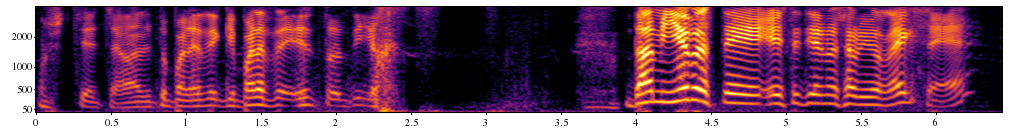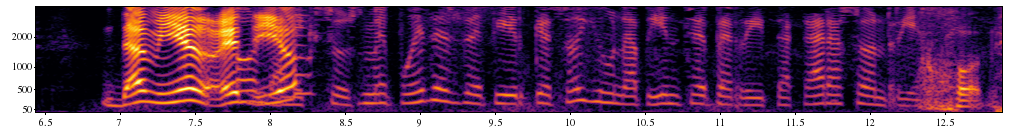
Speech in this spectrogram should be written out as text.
Hostia, chaval, ¿tú parece, ¿qué parece esto, tío? da miedo este, este tiranosaurio Rex, ¿eh? Da miedo, ¿eh, Hola, tío? Nexus, ¿me puedes decir que soy una pinche perrita cara sonriente? Joder.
